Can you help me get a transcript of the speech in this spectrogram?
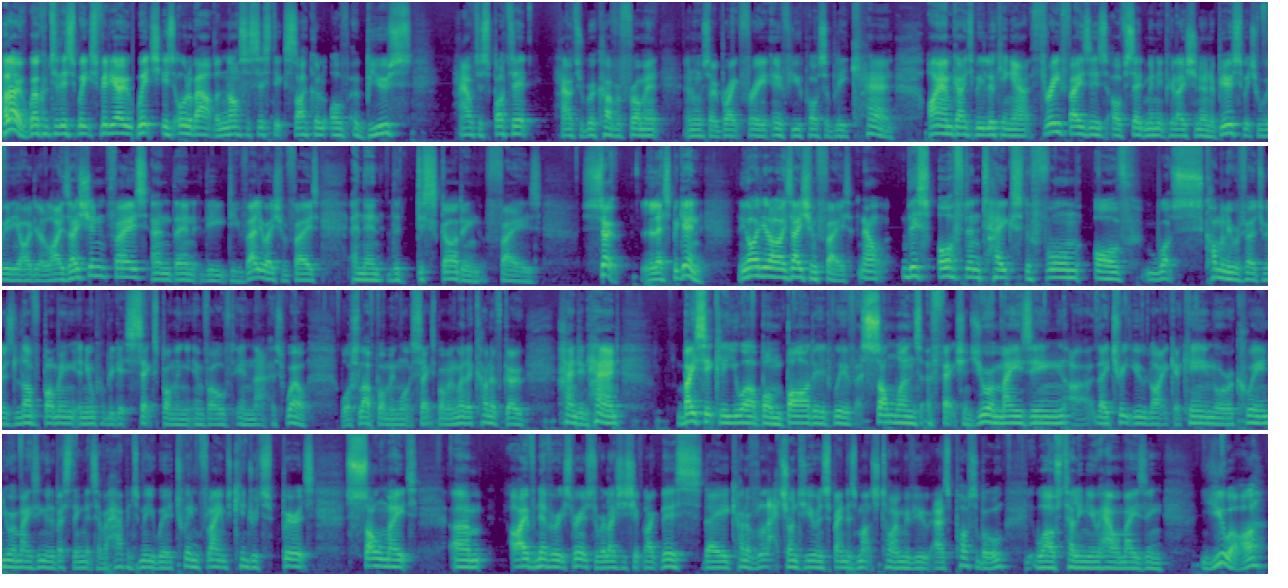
Hello, welcome to this week's video, which is all about the narcissistic cycle of abuse, how to spot it, how to recover from it, and also break free if you possibly can. I am going to be looking at three phases of said manipulation and abuse, which will be the idealization phase, and then the devaluation phase, and then the discarding phase. So, let's begin. The idealization phase. Now, this often takes the form of what's commonly referred to as love bombing, and you'll probably get sex bombing involved in that as well. What's love bombing? What's sex bombing? Well, they kind of go hand in hand. Basically, you are bombarded with someone's affections. You're amazing. Uh, they treat you like a king or a queen. You're amazing. You're the best thing that's ever happened to me. We're twin flames, kindred spirits, soulmates. Um, I've never experienced a relationship like this. They kind of latch onto you and spend as much time with you as possible whilst telling you how amazing you are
